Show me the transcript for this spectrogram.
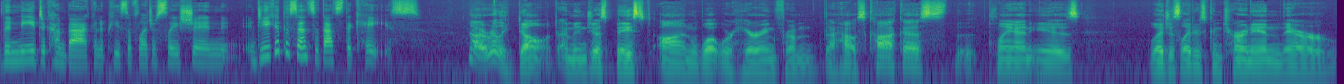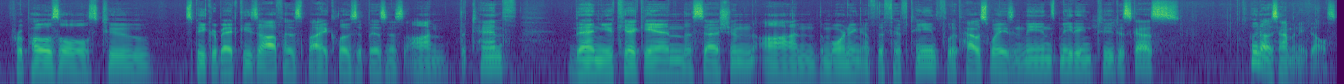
the need to come back in a piece of legislation. Do you get the sense that that's the case? No, I really don't. I mean, just based on what we're hearing from the House caucus, the plan is legislators can turn in their proposals to Speaker Bedke's office by close of business on the 10th. Then you kick in the session on the morning of the 15th with House Ways and Means meeting to discuss who knows how many bills,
